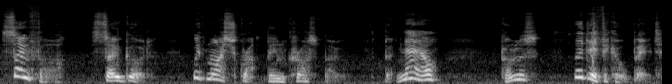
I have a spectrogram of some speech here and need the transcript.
So far, so good with my scrap bin crossbow. But now comes the difficult bit.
